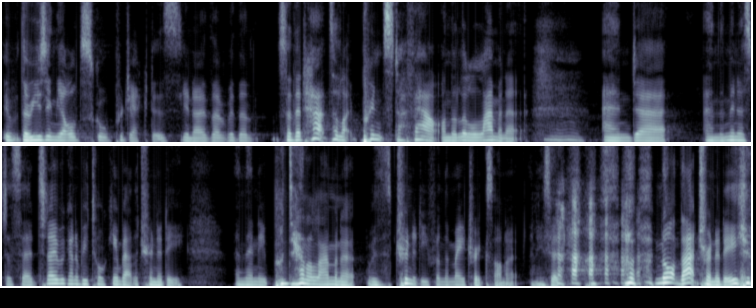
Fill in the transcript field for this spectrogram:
it, they were using the old school projectors, you know, the, with the, so they'd had to like print stuff out on the little laminate. Mm. And uh, and the minister said, "Today we're going to be talking about the Trinity." And then he put down a laminate with Trinity from the Matrix on it. And he said, Not that Trinity.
